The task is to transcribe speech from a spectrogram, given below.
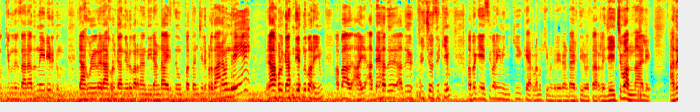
മുഖ്യമന്ത്രി സ്ഥാനം അത് നേടിയെടുക്കും. രാഹുൽ രാഹുൽ ഗാന്ധിയോട് പറഞ്ഞാൽ മതി. രണ്ടായിരത്തി മുപ്പത്തി അഞ്ചിൽ പ്രധാനമന്ത്രി രാഹുൽ ഗാന്ധി എന്ന് പറയും. അപ്പൊ അദ്ദേഹം അത് അത് വിശ്വസിക്കും. അപ്പൊ കെ സി പറയും എനിക്ക് കേരള മുഖ്യമന്ത്രി രണ്ടായിരത്തി ഇരുപത്തി ആറിൽ ജയിച്ചു വന്നാൽ അത്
